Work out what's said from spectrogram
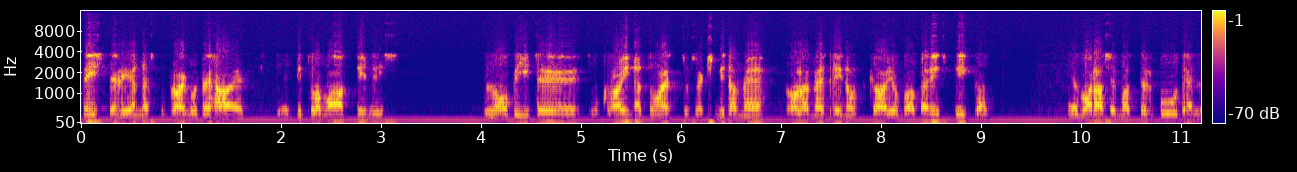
teistel ei õnnestu praegu teha, et diplomaatilist lobitööd Ukraina toetuseks, mida me oleme teinud ka juba päris pikalt varasematel kuudel.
